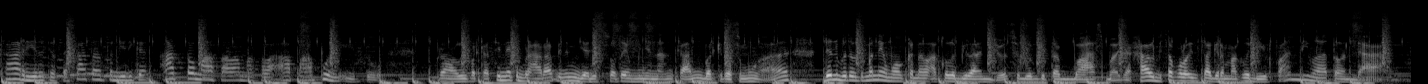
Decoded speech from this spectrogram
karir, kesehatan, pendidikan, atau masalah-masalah apa pun itu. Melalui podcast ini aku berharap ini menjadi sesuatu yang menyenangkan buat kita semua dan buat teman-teman yang mau kenal aku lebih lanjut sebelum kita bahas banyak hal bisa follow Instagram aku di Fandi Matondang.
